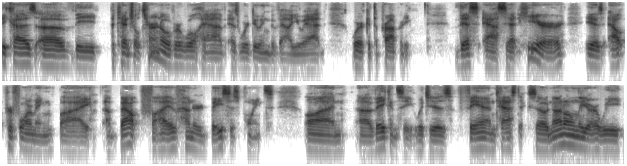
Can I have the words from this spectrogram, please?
because of the potential turnover we'll have as we're doing the value add work at the property. This asset here is outperforming by about 500 basis points on uh, vacancy, which is fantastic. So not only are we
